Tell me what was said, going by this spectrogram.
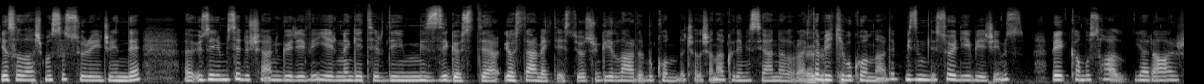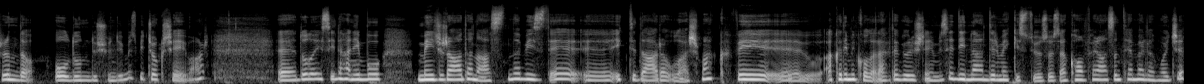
yasalaşması sürecinde e, üzerimize düşen görevi yerine getirdiğimizi göster göstermekte istiyoruz. Çünkü yıllardır bu konuda çalışan akademisyenler olarak evet. tabii ki bu konularda bizim de söyleyebileceğimiz ve kamusal yararın da olduğunu düşündüğümüz birçok şey var. E, dolayısıyla hani bu mecradan aslında biz de e, iktidara ulaşmak ve e, akademik olarak da görüşlerimizi dillendirmek istiyoruz. O yüzden konferansın temel amacı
